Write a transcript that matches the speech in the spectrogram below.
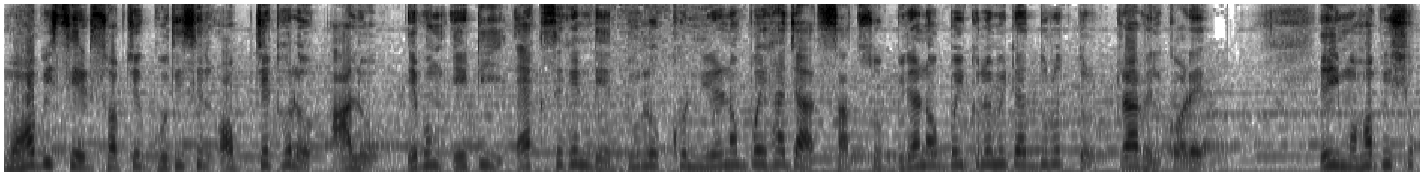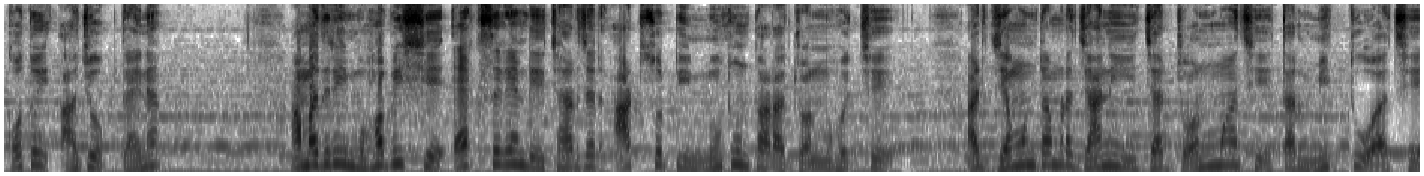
মহাবিশ্বের সবচেয়ে গতিশীল অবজেক্ট হলো আলো, এবং এটি এক সেকেন্ডে দু লক্ষ নিরানব্বই হাজার সাতশো বিরানব্বই কিলোমিটার দূরত্ব ট্রাভেল করে। এই মহাবিশ্ব কতই আজব, তাই না? আমাদের এই মহাবিশ্বে এক সেকেন্ডে চার হাজার আটশোটি নতুন তারার জন্ম হচ্ছে, আর যেমনটা আমরা জানি যার জন্ম আছে তার মৃত্যু আছে।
